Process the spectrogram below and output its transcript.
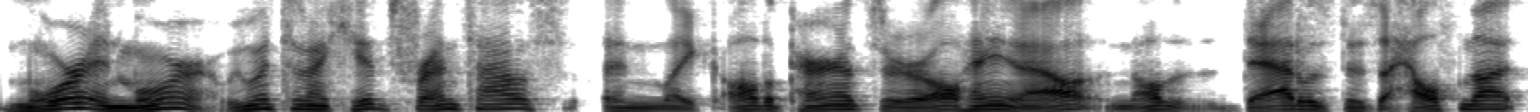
more and more. We went to my kid's friend's house, and like all the parents are all hanging out, and all the dad was there's a health nut,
